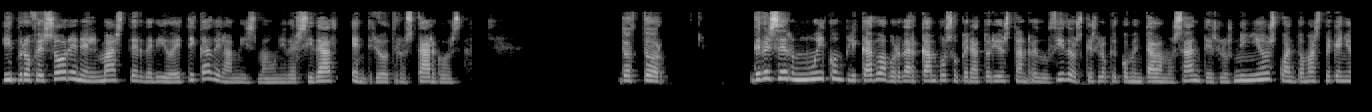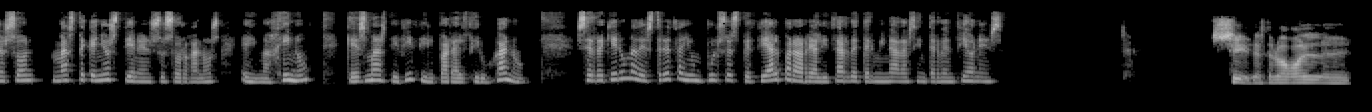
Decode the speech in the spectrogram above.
y profesor en el Máster de Bioética de la misma universidad, entre otros cargos. Doctor, Debe ser muy complicado abordar campos operatorios tan reducidos, que es lo que comentábamos antes. Los niños, cuanto más pequeños son, más pequeños tienen sus órganos e imagino que es más difícil para el cirujano. ¿Se requiere una destreza y un pulso especial para realizar determinadas intervenciones? Sí, desde luego, el,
